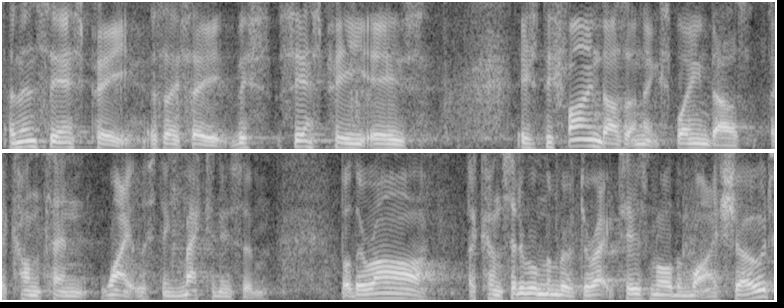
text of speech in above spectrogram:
And then CSP, as I say, this CSP is is defined as and explained as a content whitelisting mechanism. But there are a considerable number of directives, more than what I showed,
